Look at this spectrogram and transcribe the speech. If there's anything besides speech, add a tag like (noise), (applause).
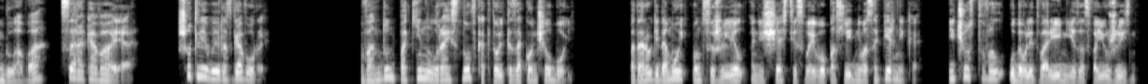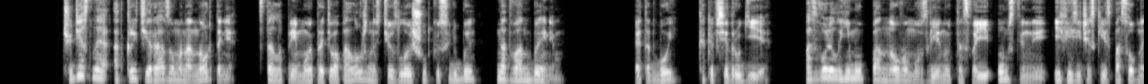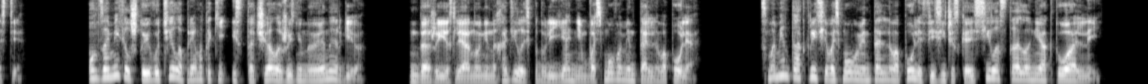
Глава сороковая. Шутливые разговоры. Ван Дун покинул рай снов, как только закончил бой. По дороге домой он сожалел о несчастье своего последнего соперника и чувствовал удовлетворение за свою жизнь. Чудесное открытие разума на Нортоне стало прямой противоположностью злой шуткой судьбы над Ван Бенем. Этот бой, как и все другие, позволил ему по-новому взглянуть на свои умственные и физические способности. Он заметил, что его тело прямо-таки источало жизненную энергию, даже если оно не находилось под влиянием восьмого ментального поля. С момента открытия восьмого ментального поля физическая сила стала неактуальной.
